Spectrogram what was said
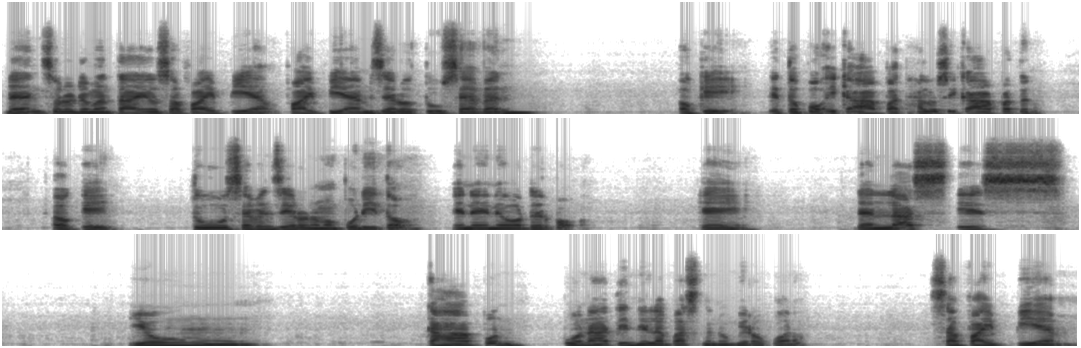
Then, sunod naman tayo sa 5 p.m. 5 p.m. 027. Okay, ito po, ikaapat. Halos ikaapat. Ano? Okay, 270 naman po dito. In any order po. Okay. Then last is yung kahapon po natin nilabas na numero po. No? Sa 5 p.m.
